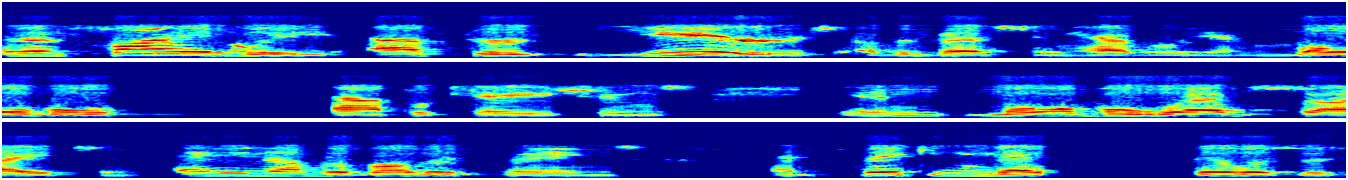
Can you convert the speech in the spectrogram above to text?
And then finally, after years of investing heavily in mobile applications, in mobile websites, and any number of other things, and thinking that there was this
